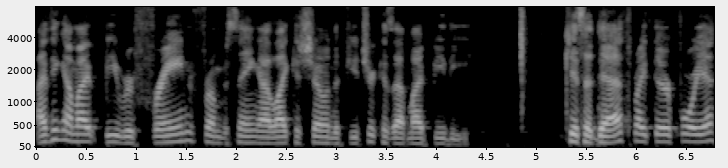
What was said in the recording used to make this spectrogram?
I think I might be refrained from saying I like a show in the future because that might be the kiss of death right there for you.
